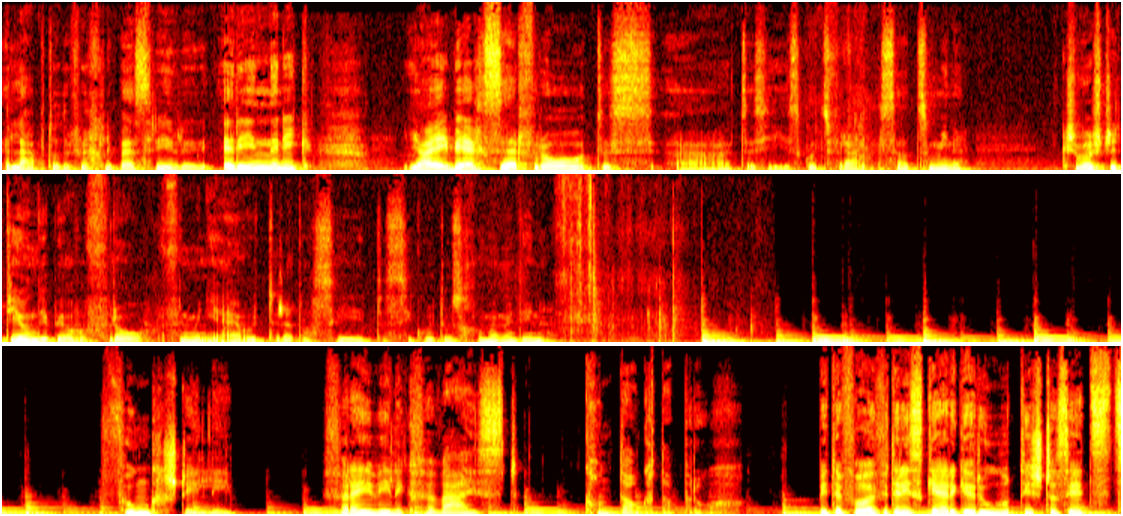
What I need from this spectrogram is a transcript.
erlebt oder vielleicht eine bessere Erinnerung. Ja, ich bin echt sehr froh, dass, äh, dass ich ein gutes Verhältnis habe zu meinen Geschwister und ich bin auch froh für meine Eltern, dass sie, dass sie gut auskommen mit ihnen. Funkstille. Freiwillig verwaist. Kontaktabbruch. Bei der 35-jährigen Ruth ist das jetzt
